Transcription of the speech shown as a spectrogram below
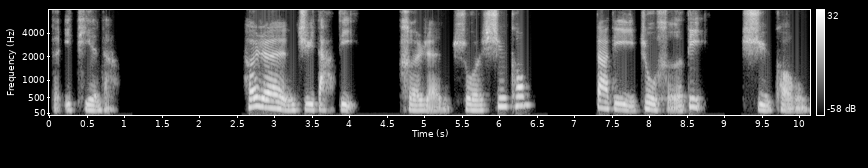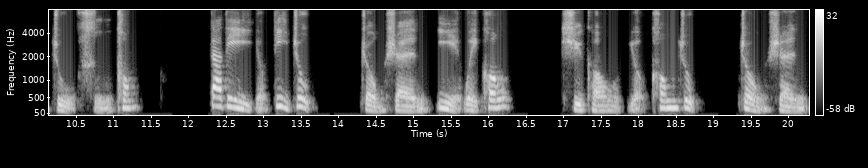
的一天呐、啊。何人居大地？何人说虚空？大地住何地？虚空住何空？大地有地住，众生业未空；虚空有空住，众生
